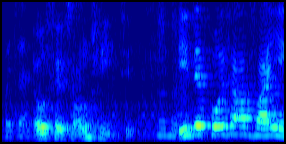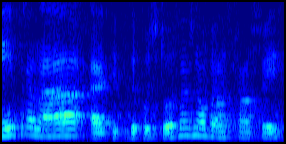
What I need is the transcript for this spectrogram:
pois é. Ou seja, um hit. Uhum. E depois ela vai e entra na. é, tipo, depois de todas as novelas que ela fez,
